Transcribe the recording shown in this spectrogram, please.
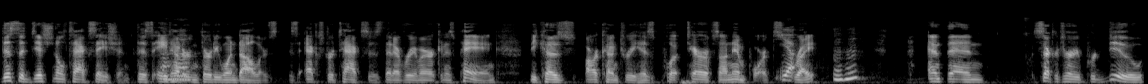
this additional taxation, this Uh-huh. eight hundred and thirty-one dollars, is extra taxes that every American is paying because our country has put tariffs on imports, Yeah. right? Mm-hmm. And then Secretary Perdue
